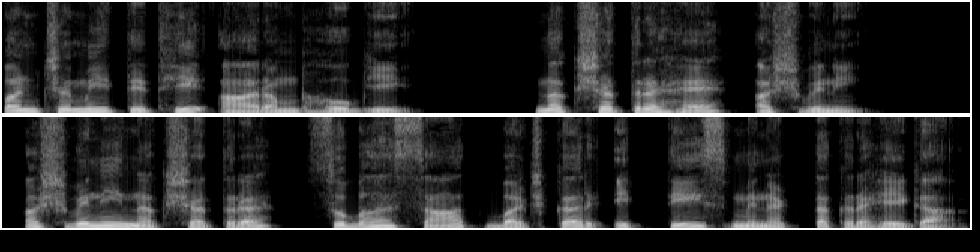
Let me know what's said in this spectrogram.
पंचमी तिथि आरंभ होगी। नक्षत्र है अश्विनी। अश्विनी नक्षत्र सुबह सात बजकर इकतीस मिनट तक रहेगा।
